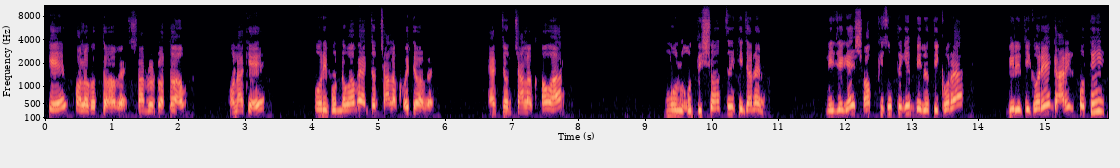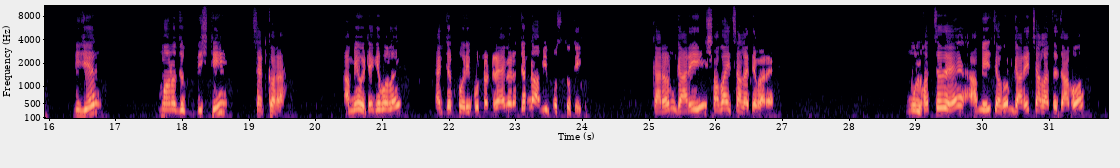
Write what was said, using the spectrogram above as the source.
কে ফলো করতে হবে? সর্বপ্রথম ওনাকে পরিপূর্ণভাবে একজন চালক হইতে হবে। একজন চালক হওয়ার মূল উদ্দেশ্য হচ্ছে কি জানেন? নিজেকে সব কিছু থেকে বিরতি করা, বিরতি করে গাড়ির প্রতি নিজের মনোযোগ, দৃষ্টি সেট করা। আমি ওইটাকে বলে একজন পরিপূর্ণ ড্রাইভারের জন্য আমি প্রস্তুতি। কারণ গাড়ি সবাই চালাতে পারে। মূল হচ্ছে যে আমি যখন গাড়ি চালাতে যাব,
